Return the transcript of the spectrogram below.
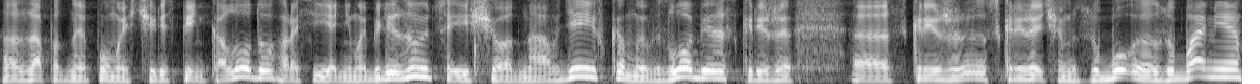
Западная помощь через пень-колоду. Россияне мобилизуются. Еще одна Авдеевка. Мы в злобе. Скрижи, скриж, скрижечем зубо, зубами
